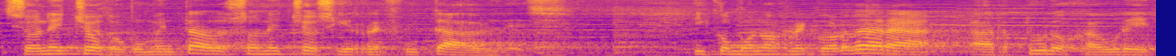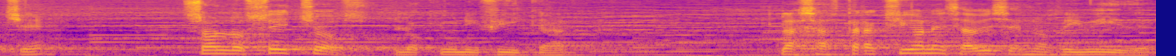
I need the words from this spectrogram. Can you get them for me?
son hechos documentados, son hechos irrefutables. Y como nos recordara Arturo Jaureche, son los hechos los que unifican. Las abstracciones a veces nos dividen.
